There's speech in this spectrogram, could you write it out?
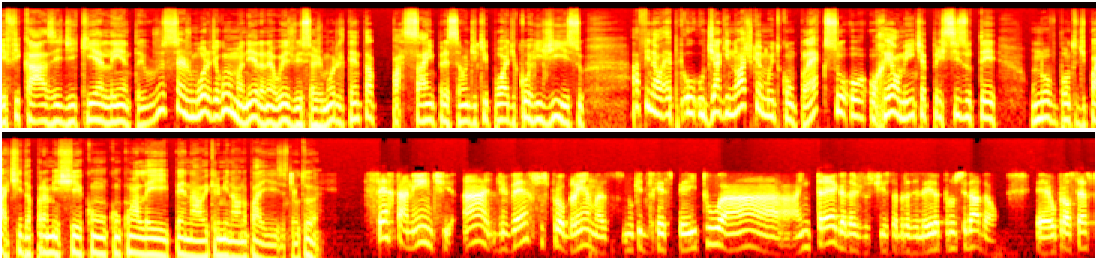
eficaz e de que é lenta. E o juiz Sérgio Moro, de alguma maneira, né, o ex-juiz Sérgio Moro, ele tenta passar a impressão de que pode corrigir isso. Afinal, é, o, o diagnóstico é muito complexo ou, ou, realmente é preciso ter um novo ponto de partida para mexer com, com, com a lei penal e criminal no país, doutor? Certamente há diversos problemas no que diz respeito à entrega da justiça brasileira para o cidadão. É, o processo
